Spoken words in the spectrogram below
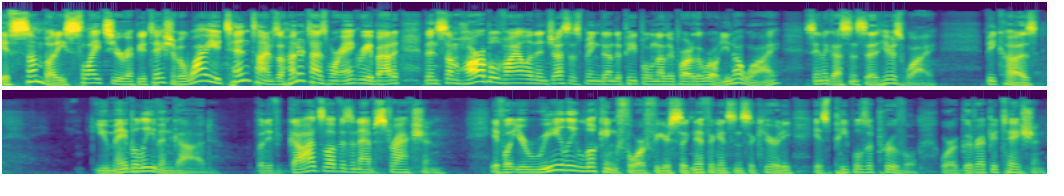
if somebody slights your reputation. But why are you 10 times, 100 times more angry about it than some horrible, violent injustice being done to people in another part of the world? You know why? St. Augustine said, here's why. Because you may believe in God, but if God's love is an abstraction, if what you're really looking for for your significance and security is people's approval or a good reputation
